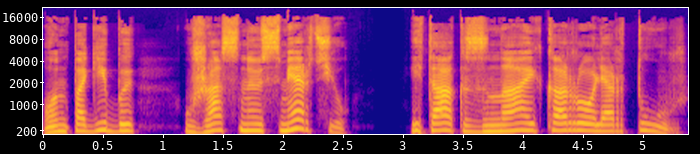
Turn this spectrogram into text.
он погиб бы ужасную смертью. И так знай, король Артур,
